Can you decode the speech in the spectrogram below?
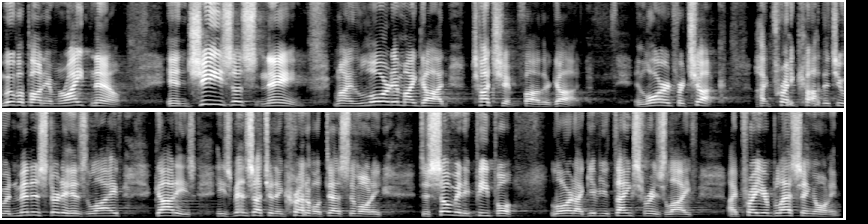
move upon him right now. In Jesus' name, my Lord and my God, touch him, Father God. And Lord, for Chuck, I pray, God, that you would minister to his life. God, he's, he's been such an incredible testimony to so many people. Lord, I give you thanks for his life. I pray your blessing on him.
